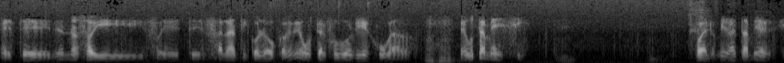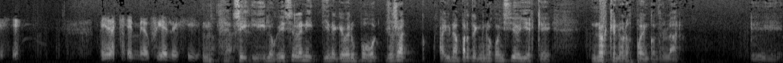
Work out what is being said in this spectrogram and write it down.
este no soy este, fanático loco. A mí me gusta el fútbol bien jugado. Me gusta Messi. Bueno, mira también. mira quién me fui a elegir. Sí, y lo que dice Lenny tiene que ver un poco. Yo ya hay una parte que no coincido y es que no es que no los pueden controlar. Eh,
